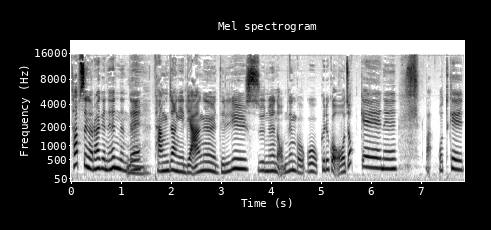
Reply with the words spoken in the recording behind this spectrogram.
탑승을 하기는 했는데 네. 당장 이 량을 늘릴 수는 없는 거고 그리고 어저께는 어떻게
